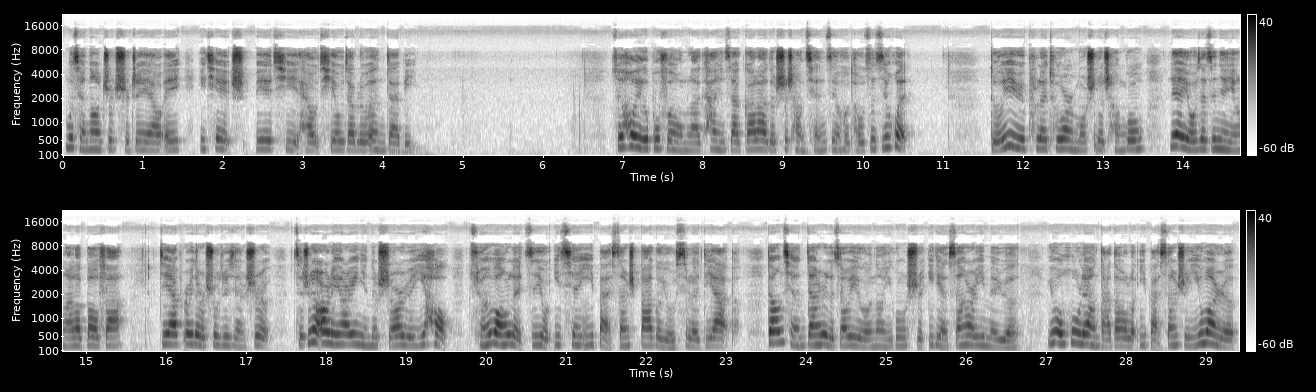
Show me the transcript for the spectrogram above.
目前呢，支持 JLA、ETH、BAT 还有 TOWN 代币。最后一个部分，我们来看一下 Gala 的市场前景和投资机会。得益于 Play to Earn 模式的成功，炼油在今年迎来了爆发。DAppRadar 数据显示，截至2021年的12月1号，全网累计有1138个游戏类 DApp，当前单日的交易额呢，一共是1.32亿美元，用户量达到了131万人。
